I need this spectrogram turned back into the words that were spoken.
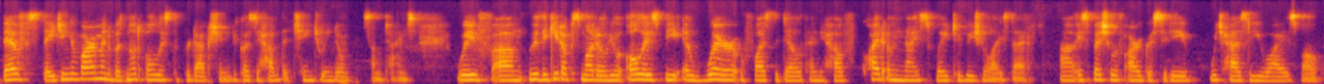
dev staging environment, but not always the production because you have the change window sometimes. With, um, with the GitOps model, you'll always be aware of what's the delta and you have quite a nice way to visualize that, uh, especially with Argo CD, which has a UI as well.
